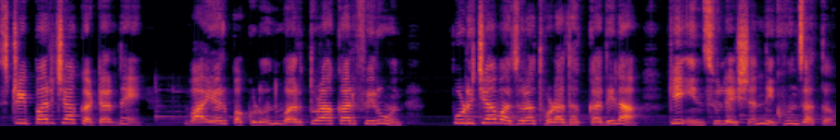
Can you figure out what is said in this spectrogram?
स्ट्रिपरच्या कटरने वायर पकडून वर्तुळाकार फिरून पुढच्या बाजूला थोडा धक्का दिला की इन्सुलेशन निघून जातं.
